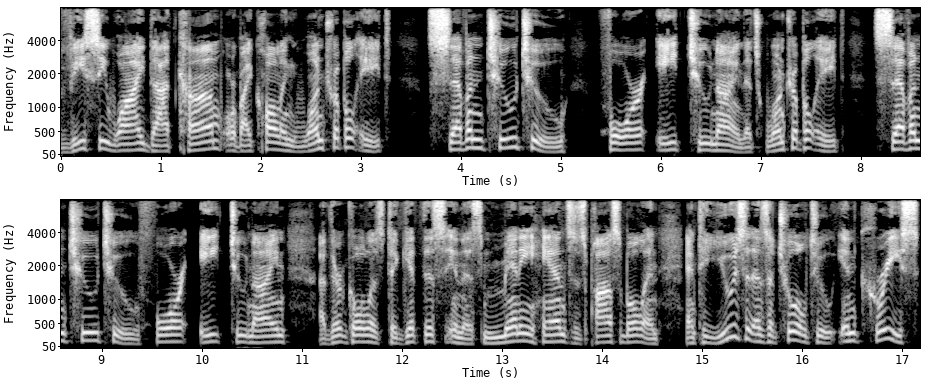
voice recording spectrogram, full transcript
vcy.com or by calling 1 722 4829. That's 1 722 4829. Uh, their goal is to get this in as many hands as possible and, and to use it as a tool to increase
